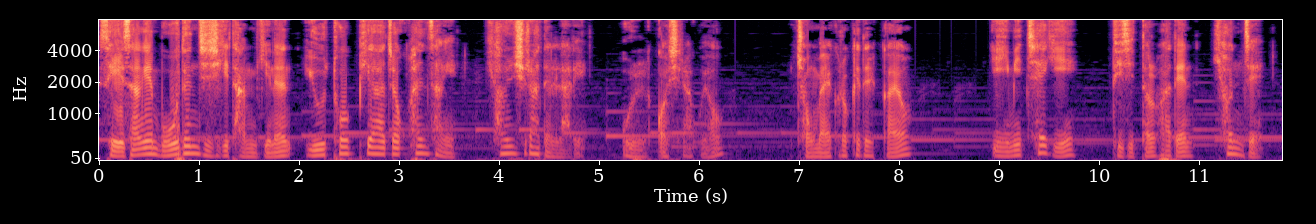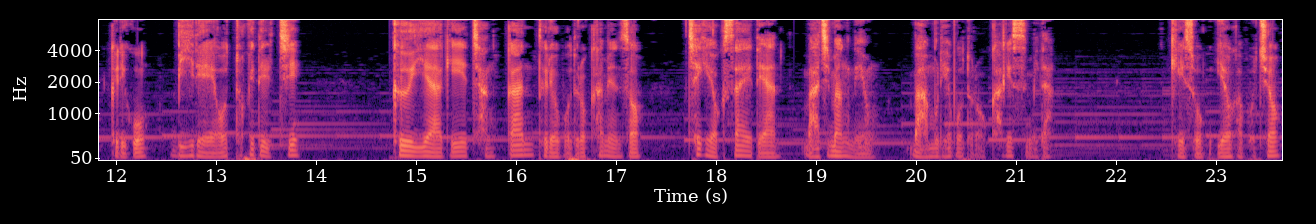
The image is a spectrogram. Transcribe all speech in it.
세상의 모든 지식이 담기는 유토피아적 환상이 현실화될 날이 올 것이라고요. 정말 그렇게 될까요? 이미 책이 디지털화된 현재 그리고 미래에 어떻게 될지 그 이야기 잠깐 들여보도록 하면서 책의 역사에 대한 마지막 내용 마무리해 보도록 하겠습니다. 계속 이어가 보죠.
